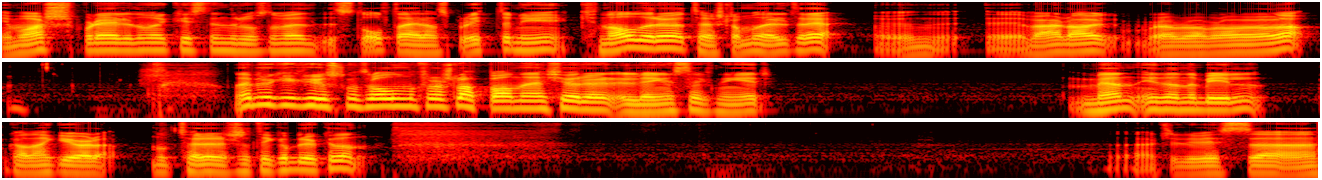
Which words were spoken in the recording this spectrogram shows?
I mars ble Elinor Kristin Rosenved stolt eier av en splitter ny, knallrød Tesla modell 3. Eh, hver dag, bla, bla, bla, bla. Når jeg bruker cruisekontrollen for å slappe av når jeg kjører lengre strekninger, men i denne bilen kan jeg ikke gjøre det. Nå tør jeg rett og slett ikke å bruke den. Det er tydeligvis uh,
